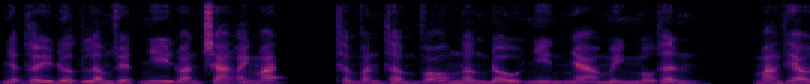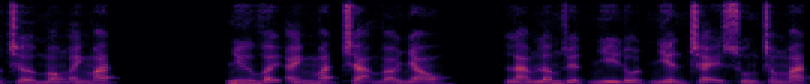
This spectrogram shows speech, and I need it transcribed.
Nhận thấy được Lâm Duyệt Nhi đoan trang ánh mắt, thẩm văn thẩm võ ngẩng đầu nhìn nhà mình mẫu thân, mang theo chờ mong ánh mắt. Như vậy ánh mắt chạm vào nhau, làm Lâm Duyệt Nhi đột nhiên chạy xuống trong mắt.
